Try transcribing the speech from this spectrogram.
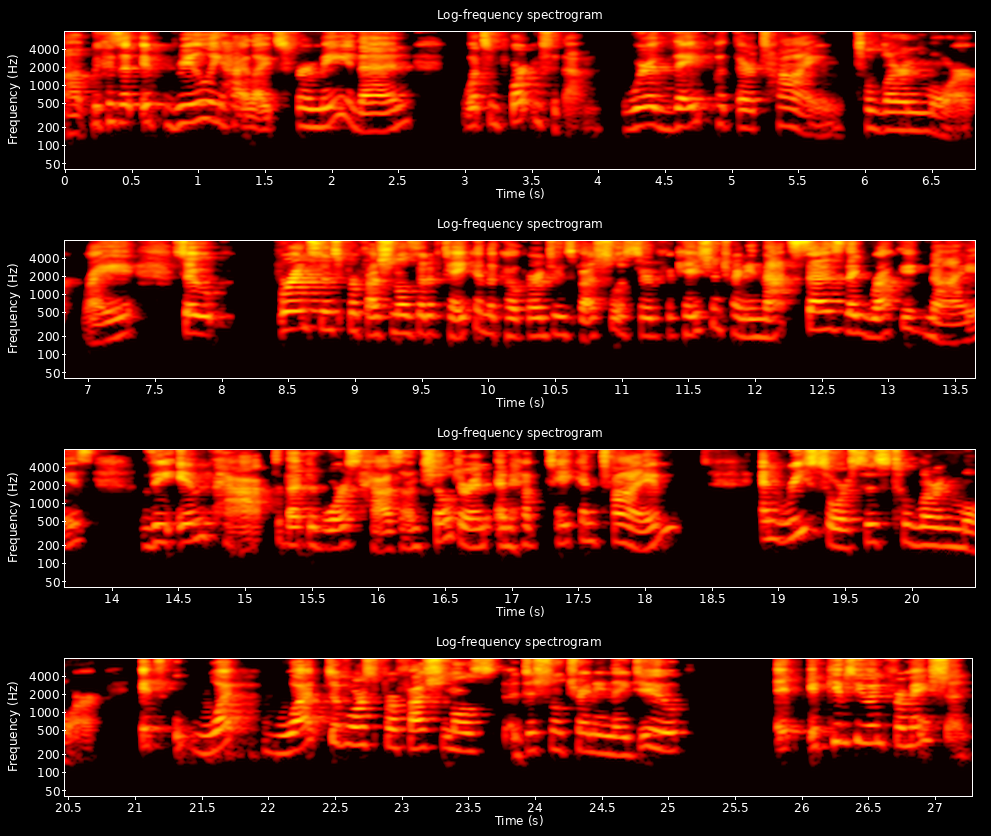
Uh, because it, it really highlights for me then what's important to them, where they put their time to learn more, right? So for instance, professionals that have taken the co parenting specialist certification training, that says they recognize the impact that divorce has on children and have taken time and resources to learn more. It's what what divorce professionals additional training they do. It, it gives you information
